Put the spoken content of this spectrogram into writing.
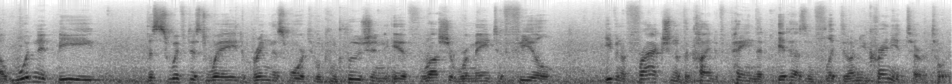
Uh, wouldn't it be the swiftest way to bring this war to a conclusion if Russia were made to feel even a fraction of the kind of pain that it has inflicted on Ukrainian territory?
